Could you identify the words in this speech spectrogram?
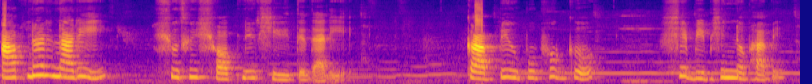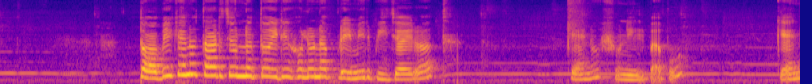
আপনার নারী শুধুই স্বপ্নের সিঁড়িতে দাঁড়িয়ে। কাব্যে উপভোগ্য সে বিভিন্নভাবে। তবে কেন তার জন্য তৈরি হলো না প্রেমের বিজয় রথ কেন সুনীলবাবু? কেন?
